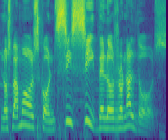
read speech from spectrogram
nos vamos con Sí, sí, de los Ronaldos.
